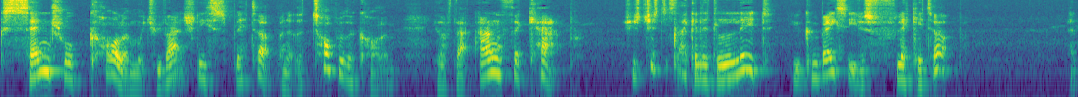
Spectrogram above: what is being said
central column which we've actually split up. And at the top of the column you have that anther cap which is just it's like a little lid. You can basically just flick it up. And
